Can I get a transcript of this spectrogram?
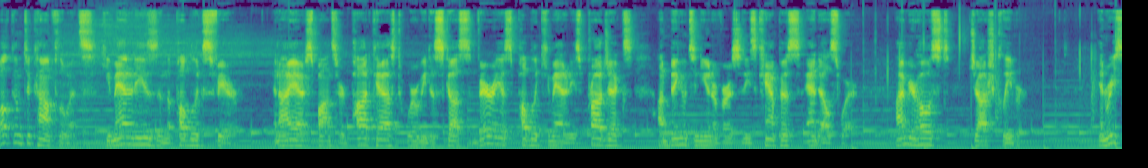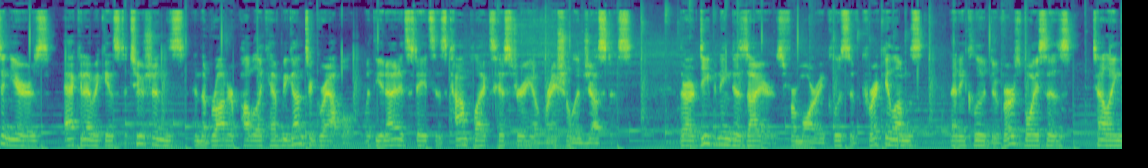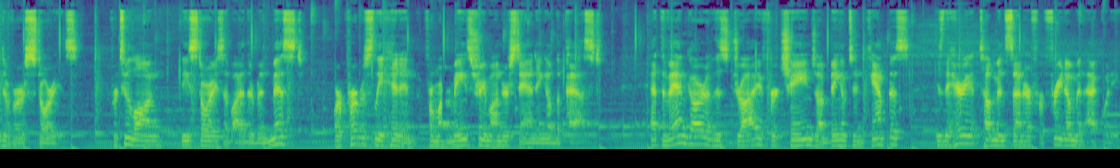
Welcome to Confluence Humanities in the Public Sphere, an IASH sponsored podcast where we discuss various public humanities projects on Binghamton University's campus and elsewhere. I'm your host, Josh Cleaver. In recent years, academic institutions and the broader public have begun to grapple with the United States' complex history of racial injustice. There are deepening desires for more inclusive curriculums that include diverse voices telling diverse stories. For too long, these stories have either been missed or purposely hidden from our mainstream understanding of the past. At the vanguard of this drive for change on Binghamton campus is the Harriet Tubman Center for Freedom and Equity.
